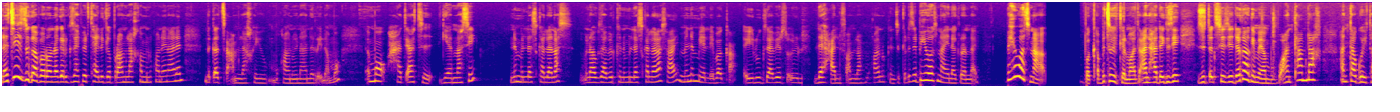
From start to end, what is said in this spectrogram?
ነቲ ዝገበሮ ነገር እግዚኣብሔር እንታይ ልገብር ኣምላኽ ከም ንኾነ ኢና ለን ንቀፅዕ ኣምላኽ እዩ ምዃኑ ኢና ንርኢ ኢሎሞ እሞ ሓጢኣት ጌርናሲ ንምለስ ከለናስ ናብ እግዚኣብሔር ክንምለስ ከለናስ ኣይ ምንም የለ በቃ ኢሉ እግዚኣብሔር ሰኢሉ ዘይሓልፍ ኣምላኽ ምዃኑ ክንዝክር እዚ ብሂወትና ይነግረና እዩ ብሂወትና በቃ ብትክክል ማለት ኣነ ሓደ ግዜ እዚ ጥቅሲ እዚ ደጋግመ ኣንብቦ ኣንታ ኣምላኽ ኣንታ ጎይታ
